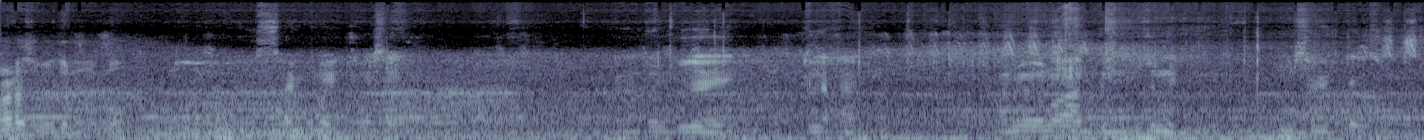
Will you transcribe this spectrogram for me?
알아서 왜 그러는 거? 샘플이 좋아서 난 무대 일락한 아니 오나 등 무슨 느낌? 이슬 때가 좋았어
